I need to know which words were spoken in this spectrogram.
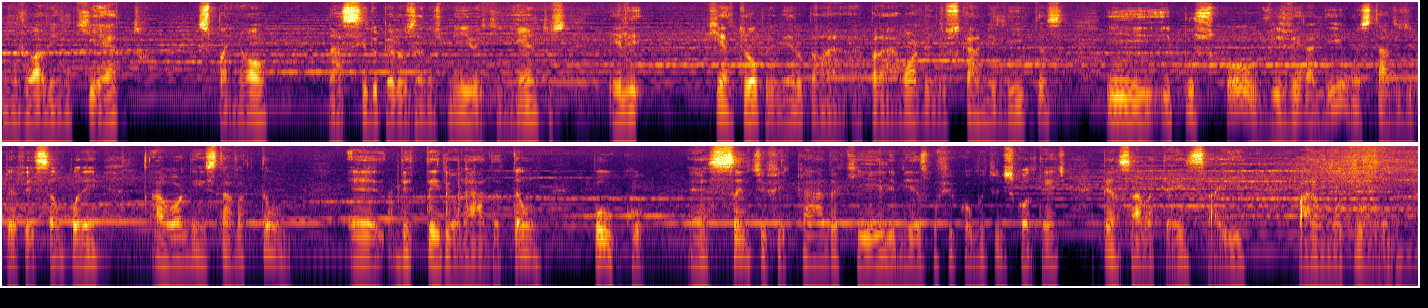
um jovem inquieto espanhol, nascido pelos anos 1500, ele que entrou primeiro para, para a ordem dos carmelitas e, e buscou viver ali um estado de perfeição, porém a ordem estava tão é, deteriorada, tão pouco é, santificada que ele mesmo ficou muito descontente, pensava até em sair para um outro rumo.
